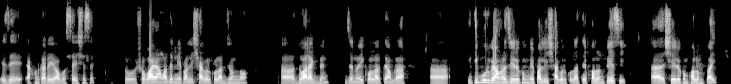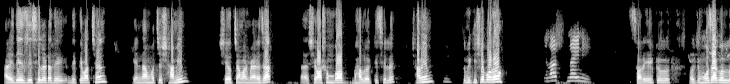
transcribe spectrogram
এই যে এখনকার এই অবস্থা এসেছে। তো সবাই আমাদের নেপালি সাগর কলার জন্য আহ, দোয়া রাখবেন যেন এই কলাতে আমরা আহ, ইতিপূর্বে আমরা যেরকম নেপালি সাগর কলাতে ফলন পেয়েছি আহ, সেরকম ফলন পাই। আর এই যে ছেলেটা দেখতে পাচ্ছেন এর নাম হচ্ছে শামীম। সে হচ্ছে আমার ম্যানেজার সে অসম্ভব ভালো একটি ছেলে। শামীম তুমি কিসে পড়ো? ক্লাস নাইনে সরি একটু একটু মজা করল।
